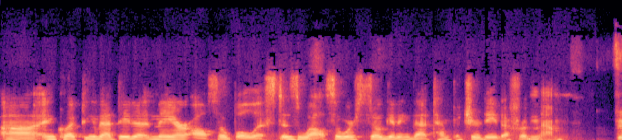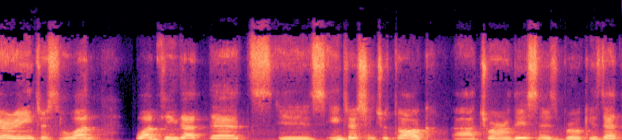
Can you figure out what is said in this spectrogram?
uh, and collecting that data, and they are also bolus as well. So we're still getting that temperature data from them. Very interesting. One one thing that that is interesting to talk uh, to our listeners, Brooke, is that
